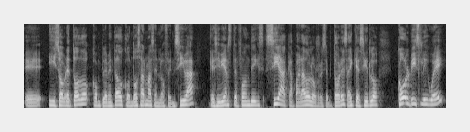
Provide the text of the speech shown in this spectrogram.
Eh, y sobre todo, complementado con dos armas en la ofensiva. Que si bien Stephon Diggs sí ha acaparado los receptores, hay que decirlo. Cole Beasley, güey,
